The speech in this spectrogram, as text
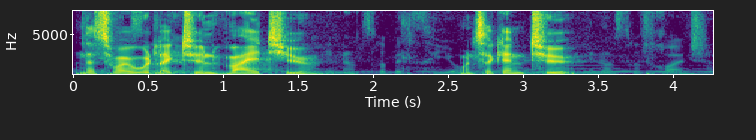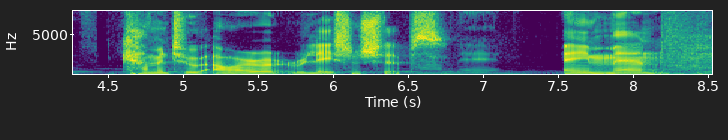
And that's why I would like to invite you once again to come into our relationships. Amen.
